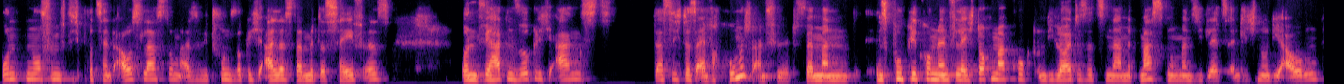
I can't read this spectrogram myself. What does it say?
und nur 50 Prozent Auslastung. Also wir tun wirklich alles, damit es safe ist. Und wir hatten wirklich Angst, dass sich das einfach komisch anfühlt, wenn man ins Publikum dann vielleicht doch mal guckt und die Leute sitzen da mit Masken und man sieht letztendlich nur die Augen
